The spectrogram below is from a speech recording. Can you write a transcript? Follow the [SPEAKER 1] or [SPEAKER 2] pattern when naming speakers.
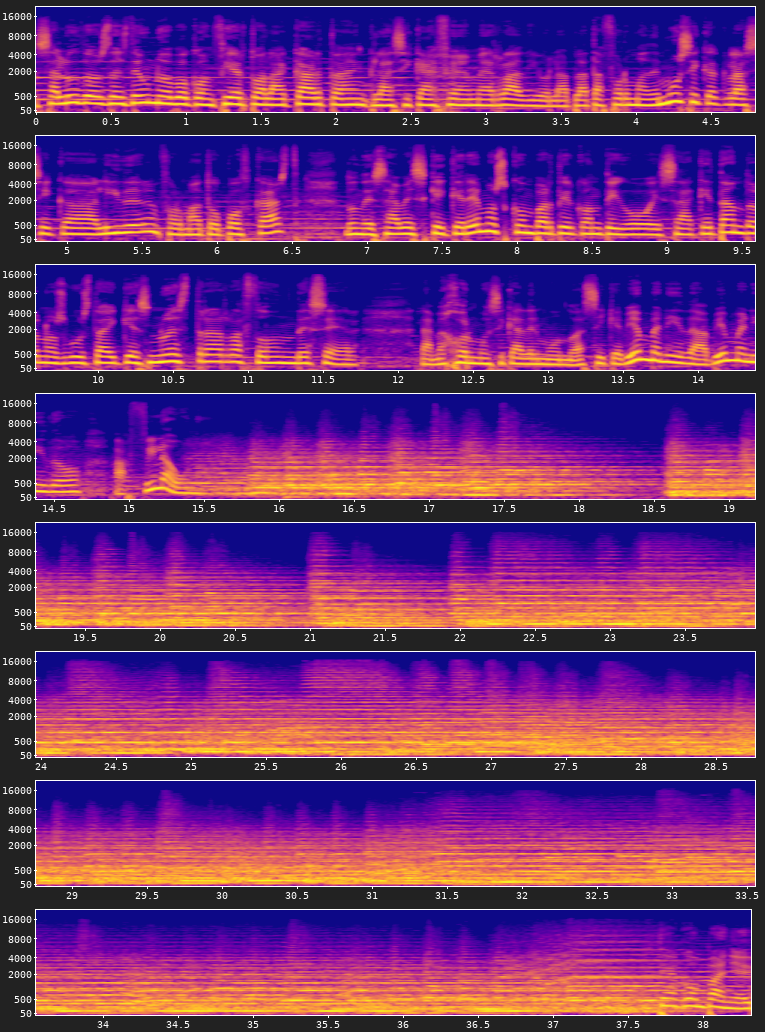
[SPEAKER 1] Saludos desde un nuevo concierto a la carta en Clásica FM Radio, la plataforma de música clásica líder en formato podcast, donde sabes que queremos compartir contigo esa que tanto nos gusta y que es nuestra razón de ser, la mejor música del mundo. Así que bienvenida, bienvenido a Fila 1.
